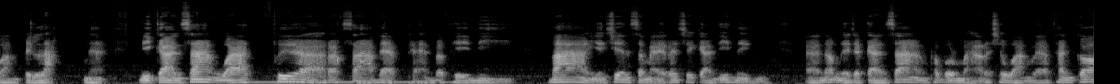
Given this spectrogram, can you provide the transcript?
วังเป็นหลักนะมีการสร้างวัดเพื่อรักษาแบบแผนประเพณีบ้างอย่างเช่น สมัยรัชกาลที่ 1 นอกเหนือจากการสร้างพระบรมมหาราชวังแล้วท่านก็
